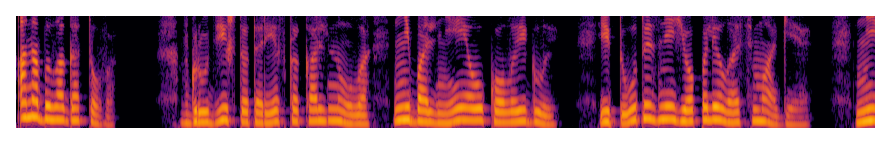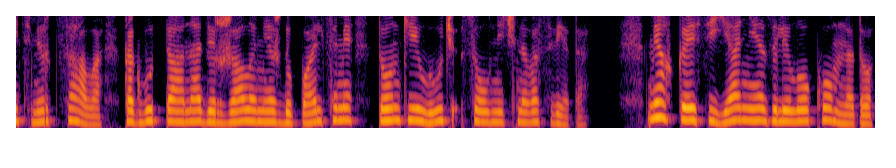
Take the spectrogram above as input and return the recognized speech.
Она была готова. В груди что-то резко кольнуло, не больнее укола иглы. И тут из нее полилась магия. Нить мерцала, как будто она держала между пальцами тонкий луч солнечного света. Мягкое сияние залило комнату,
